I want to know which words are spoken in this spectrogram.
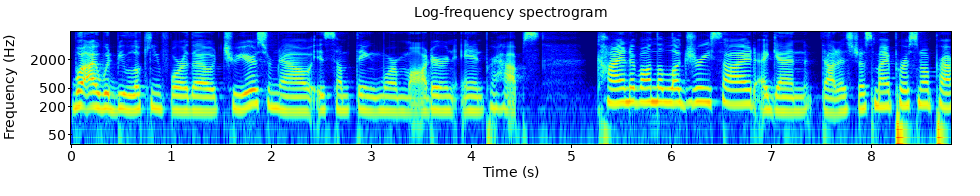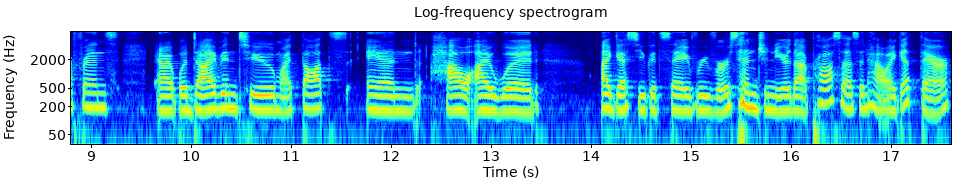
What I would be looking for though 2 years from now is something more modern and perhaps kind of on the luxury side. Again, that is just my personal preference. And I would dive into my thoughts and how I would, I guess you could say, reverse engineer that process and how I get there.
